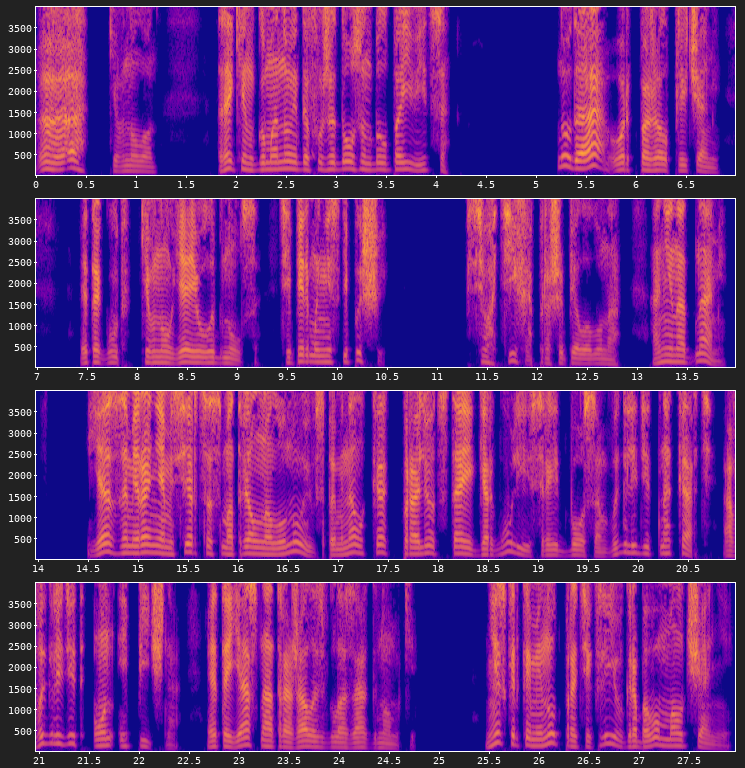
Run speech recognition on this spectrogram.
«А-а!» — кивнул он. «Трекинг гуманоидов уже должен был появиться». «Ну да», — орк пожал плечами. «Это гуд», — кивнул я и улыбнулся. «Теперь мы не слепыши». «Все, тихо», — прошипела луна. Они над нами. Я с замиранием сердца смотрел на Луну и вспоминал, как пролет стаи горгулий с рейдбоссом выглядит на карте. А выглядит он эпично. Это ясно отражалось в глазах гномки. Несколько минут протекли в гробовом молчании.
